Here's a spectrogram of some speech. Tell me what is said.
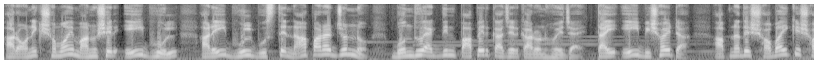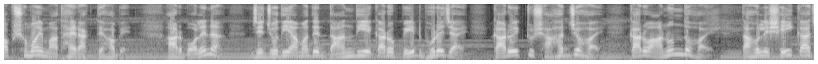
আর অনেক সময় মানুষের এই ভুল আর এই ভুল বুঝতে না পারার জন্য বন্ধু একদিন পাপের কাজের কারণ হয়ে যায়। তাই এই বিষয়টা আপনাদের সবাইকে সবসময় মাথায় রাখতে হবে। আর বলে না যে যদি আমাদের দান দিয়ে কারও পেট ভরে যায়, কারও একটু সাহায্য হয়, কারও আনন্দ হয়, তাহলে সেই কাজ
